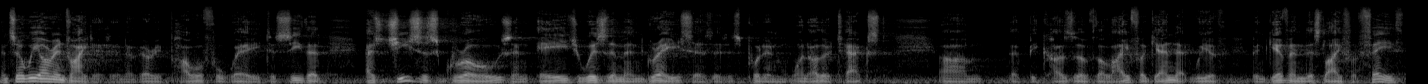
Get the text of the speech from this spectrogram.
and so we are invited in a very powerful way to see that as Jesus grows in age, wisdom, and grace, as it is put in one other text, um, that because of the life, again, that we have been given, this life of faith,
